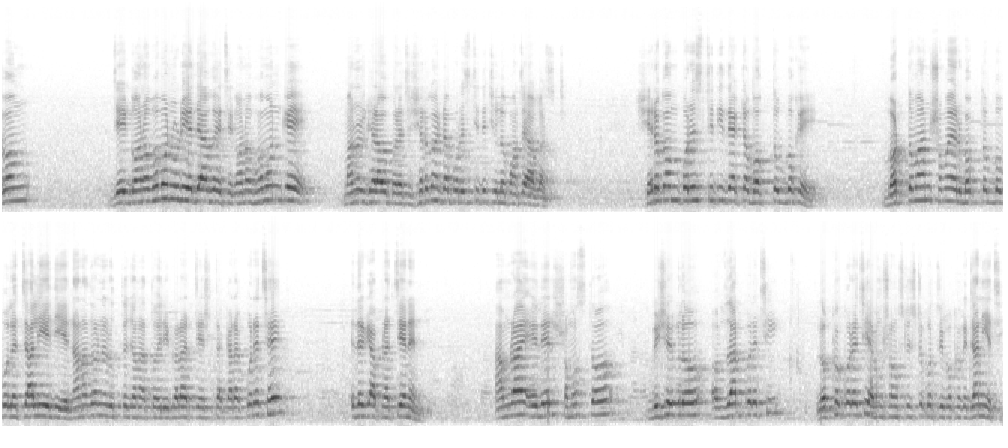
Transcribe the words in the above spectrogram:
এবং যে গণভবন উড়িয়ে দেওয়া হয়েছে, গণভবনকে মানুষ ঘেরাও করেছে, সেরকম একটা পরিস্থিতি ছিল পাঁচই আগস্ট। সেরকম পরিস্থিতিতে একটা বক্তব্যকে বর্তমান সময়ের বক্তব্য বলে চালিয়ে দিয়ে নানা ধরনের উত্তেজনা তৈরি করার চেষ্টা কারা করেছে, এদেরকে আপনারা চেনেন। আমরা এদের সমস্ত বিষয়গুলো অবজার্ভ করেছি, লক্ষ্য করেছি এবং সংশ্লিষ্ট কর্তৃপক্ষকে জানিয়েছি।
